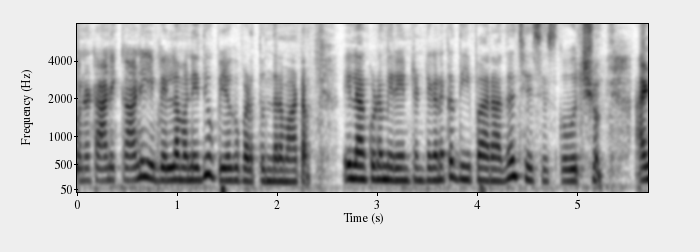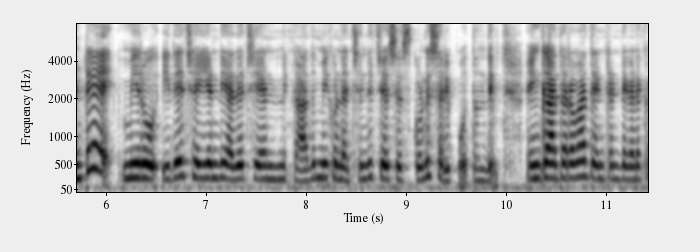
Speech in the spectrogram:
కొనటానికి కానీ ఈ బెల్లం అనేది ఉపయోగపడుతుందన్నమాట. ఇలా కూడా మీరు ఏంటంటే కనుక దీపారాధన చేసేసుకోవచ్చు. అంటే మీరు ఇదే చేయండి అదే చేయండి కాదు మీకు నచ్చింది చేసేసుకోండి సరిపోతుంది. ఇంకా తర్వాత ఏంటంటే కనుక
